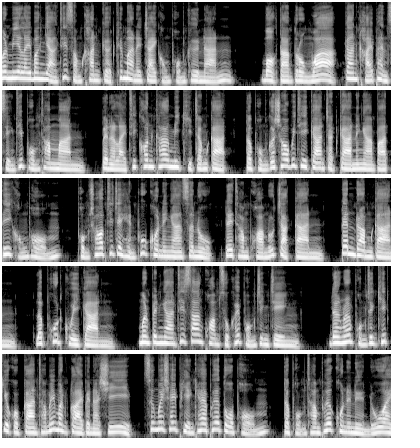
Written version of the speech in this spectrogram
มันมีอะไรบางอย่างที่สำคัญเกิดขึ้นมาในใจของผมคืนนั้น บอกตามตรงว่าการขายแผ่นเสียงที่ผมทำมัน เป็นอะไรที่ค่อนข้างมีขีดจำกัด แต่ผมก็ชอบวิธีการจัดการในงานปาร์ตี้ของผม ผมชอบที่จะเห็นผู้คนในงานสนุก ได้ทำความรู้จักกัน เต้นรำกัน และพูดคุยกัน มันเป็นงานที่สร้างความสุขให้ผมจริง ๆ ดังนั้นผมจึงคิดเกี่ยวกับการทำให้มันกลายเป็นอาชีพ ซึ่งไม่ใช่เพียงแค่เพื่อตัวผม แต่ผมทำเพื่อคนอื่นๆด้วย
